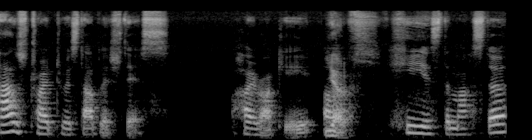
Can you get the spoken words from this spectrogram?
has tried to establish this hierarchy. Of yes. He is the master.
